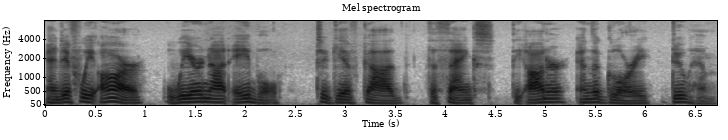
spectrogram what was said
And if we are, we are not able to give God the thanks, the honor, and the glory due him.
